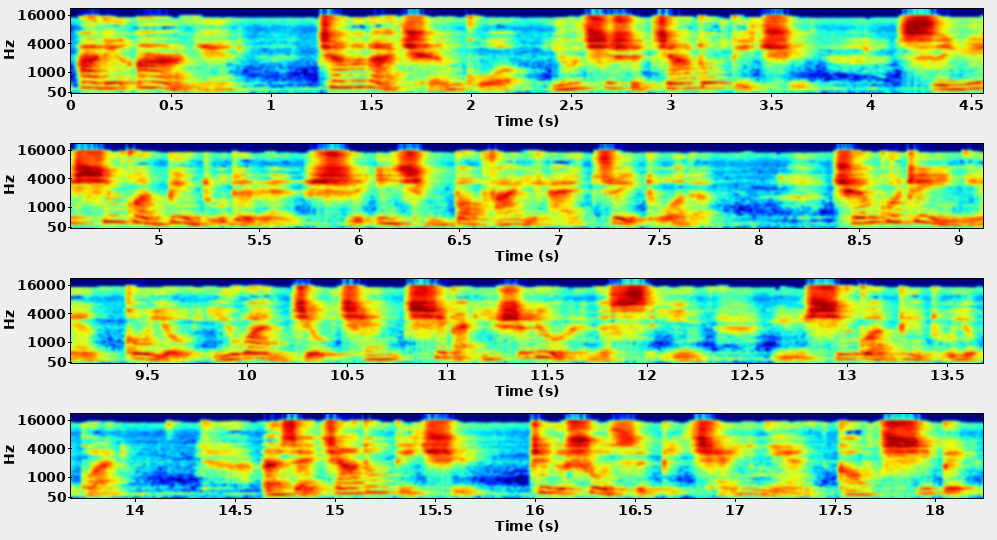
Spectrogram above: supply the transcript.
二零二二年，加拿大全国，尤其是加东地区，死于新冠病毒的人是疫情爆发以来最多的。全国这一年共有一万九千七百一十六人的死因与新冠病毒有关，而在加东地区，这个数字比前一年高七倍。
